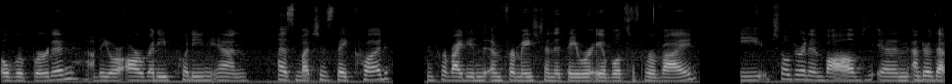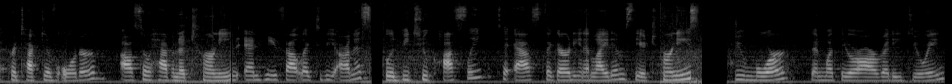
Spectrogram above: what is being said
overburdened. They were already putting in as much as they could and providing the information that they were able to provide. The children involved in under that protective order also have an attorney, and he felt like, to be honest, it would be too costly to ask the guardian ad litems, the attorneys, do more than what they were already doing.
